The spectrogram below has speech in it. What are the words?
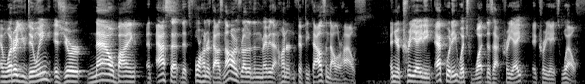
And what are you doing? Is you're now buying an asset that's $400,000 rather than maybe that $150,000 house. And you're creating equity, which what does that create? It creates wealth.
